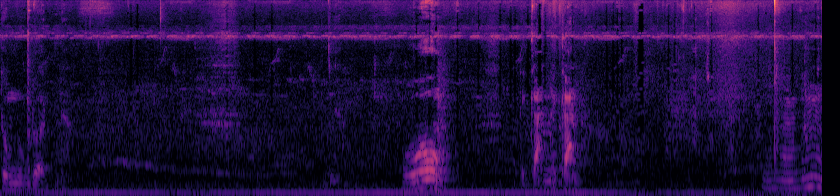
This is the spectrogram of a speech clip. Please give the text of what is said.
ตุ้มลูกโดดโอ้ติการติการอื้อหือ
